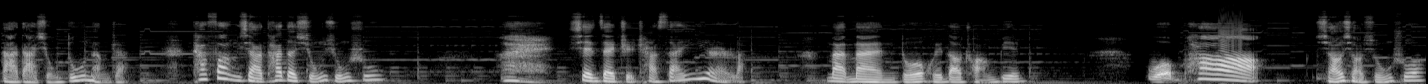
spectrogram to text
大大熊嘟囔着。他放下他的熊熊书，唉，现在只差三页了。慢慢踱回到床边，我怕。小小熊说：“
